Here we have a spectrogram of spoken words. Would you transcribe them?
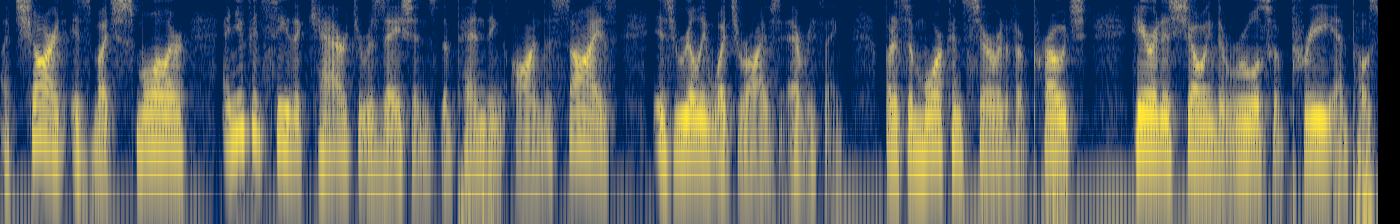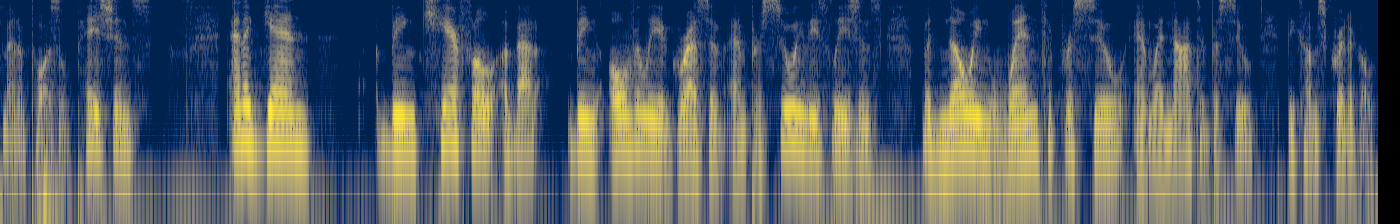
a chart is much smaller, and you can see the characterizations depending on the size is really what drives everything. But it's a more conservative approach here it is showing the rules for pre and postmenopausal patients. And again, being careful about being overly aggressive and pursuing these lesions, but knowing when to pursue and when not to pursue becomes critical.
